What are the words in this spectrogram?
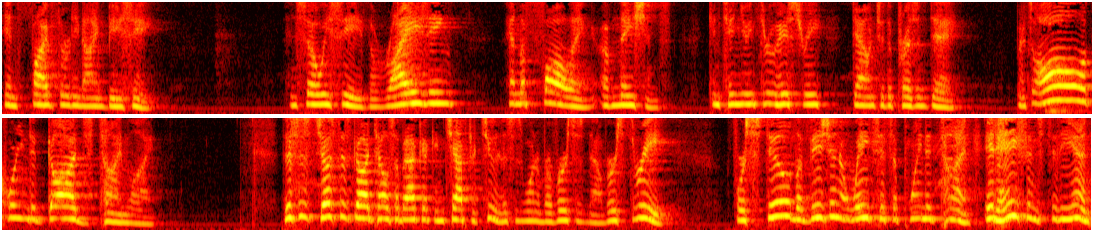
in 539 BC. And so we see the rising and the falling of nations continuing through history down to the present day. But it's all according to God's timeline. This is just as God tells Habakkuk in chapter 2. This is one of our verses now. Verse 3 For still the vision awaits its appointed time, it hastens to the end,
